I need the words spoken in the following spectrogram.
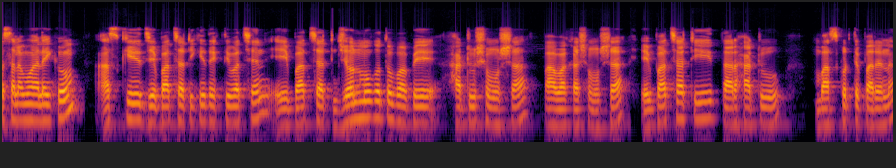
আসসালামু আলাইকুম। আজকে যে বাচ্চাটিকে দেখতে পাচ্ছেন, এই বাচ্চা জন্মগতভাবে হাঁটুর সমস্যা, পা বাঁকা সমস্যা, এই বাচ্চাটি তার হাঁটু বাস করতে পারে না,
